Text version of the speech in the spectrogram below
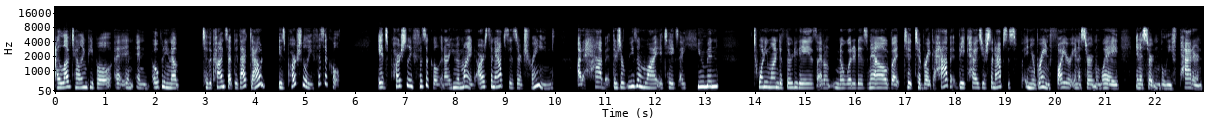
I love telling people uh, and, and opening up to the concept that that doubt is partially physical. It's partially physical in our human mind. Our synapses are trained out of habit. There's a reason why it takes a human 21 to 30 days, I don't know what it is now, but to, to break a habit because your synapses in your brain fire in a certain way, in a certain belief pattern.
